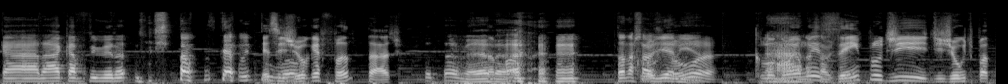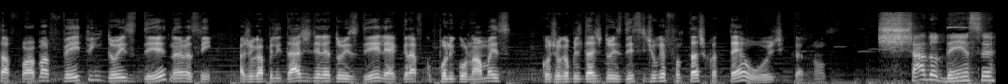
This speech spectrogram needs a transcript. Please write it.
Caraca, a primeira. Essa música é muito Esse boa. jogo é fantástico. Puta merda. Tô nostalgia minha. Clonô, Clonô Ah, é um nostalgia. exemplo de, de jogo de plataforma feito em 2D, né? Assim, a jogabilidade dele é 2D, ele é gráfico poligonal, mas com jogabilidade 2D esse jogo é fantástico até hoje, cara. Nossa. Shadow Dancer.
